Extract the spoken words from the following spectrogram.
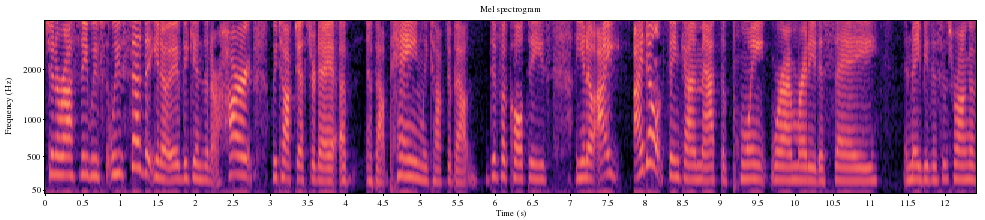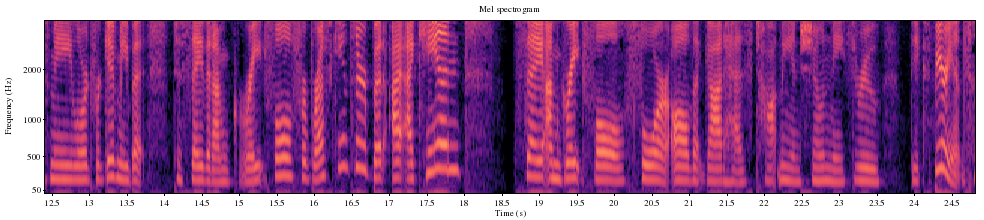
generosity. We've, we've said that, you know, it begins in our heart. We talked yesterday uh, about pain. We talked about difficulties. You know, I, I don't think I'm at the point where I'm ready to say, and maybe this is wrong of me, Lord, forgive me, but to say that I'm grateful for breast cancer, but I, I can say I'm grateful for all that God has taught me and shown me through the experience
